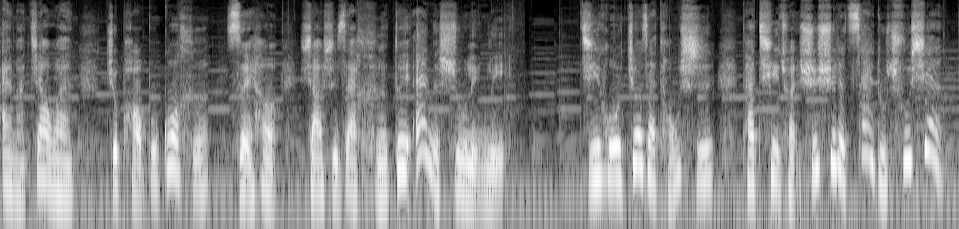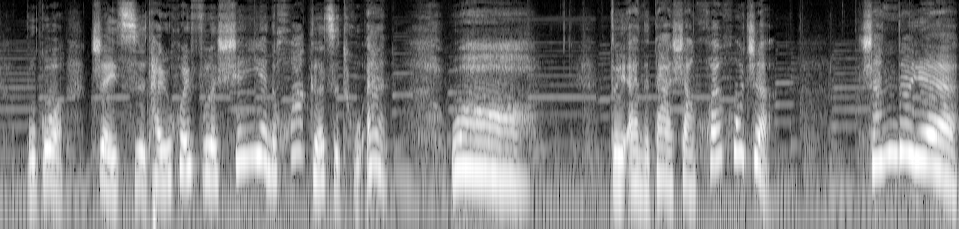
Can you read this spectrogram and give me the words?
艾玛叫完就跑步过河，最后消失在河对岸的树林里。几乎就在同时，他气喘吁吁的再度出现。不过这一次，他又恢复了鲜艳的花格子图案。哇！对岸的大象欢呼着：“真的耶！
